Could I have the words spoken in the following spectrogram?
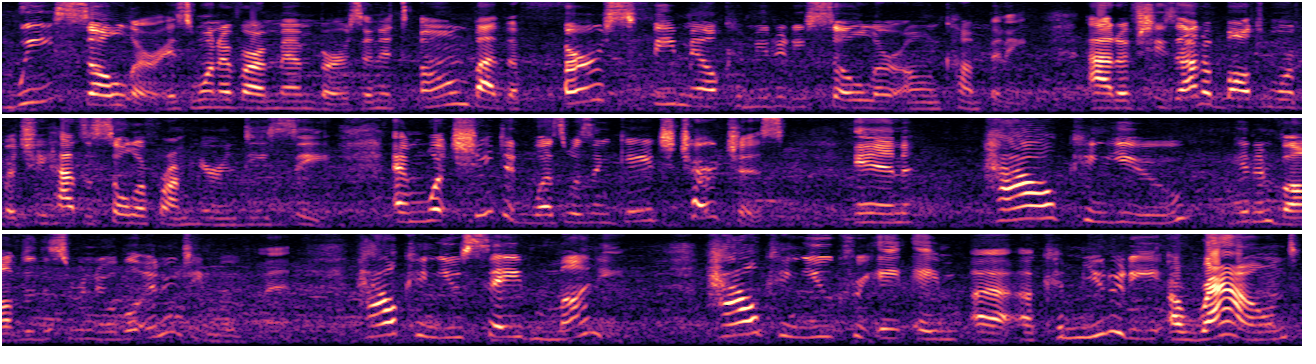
WeSolar is one of our members, and it's owned by the first female community solar owned company. Out of she's out of Baltimore, but she has a solar farm here in D.C. And what she did was was engage churches in how can you get involved in this renewable energy movement? How can you save money? How can you create a, a, a community around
